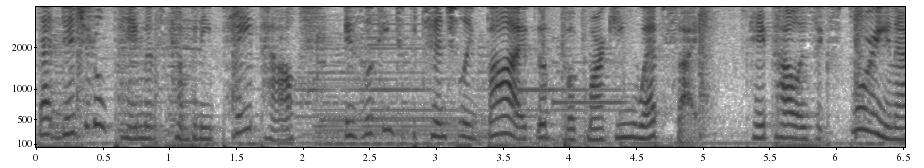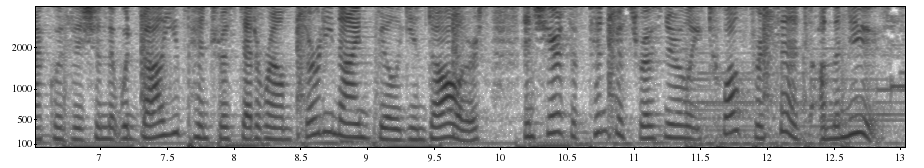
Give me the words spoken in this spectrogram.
that digital payments company PayPal is looking to potentially buy the bookmarking website. PayPal is exploring an acquisition that would value Pinterest at around $39 billion, and shares of Pinterest rose nearly 12% on the news.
